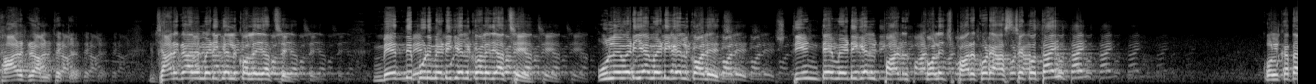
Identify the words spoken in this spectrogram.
ঝাড়গ্রাম থেকে। ঝাড়গ্রামে মেডিকেল কলেজ আছে। মেদিনীপুর মেডিকেল কলেজ আছে। Uluberia medical college. তিনটে মেডিকেল কলেজ পার করে আসছে কোথায়? কলকাতা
